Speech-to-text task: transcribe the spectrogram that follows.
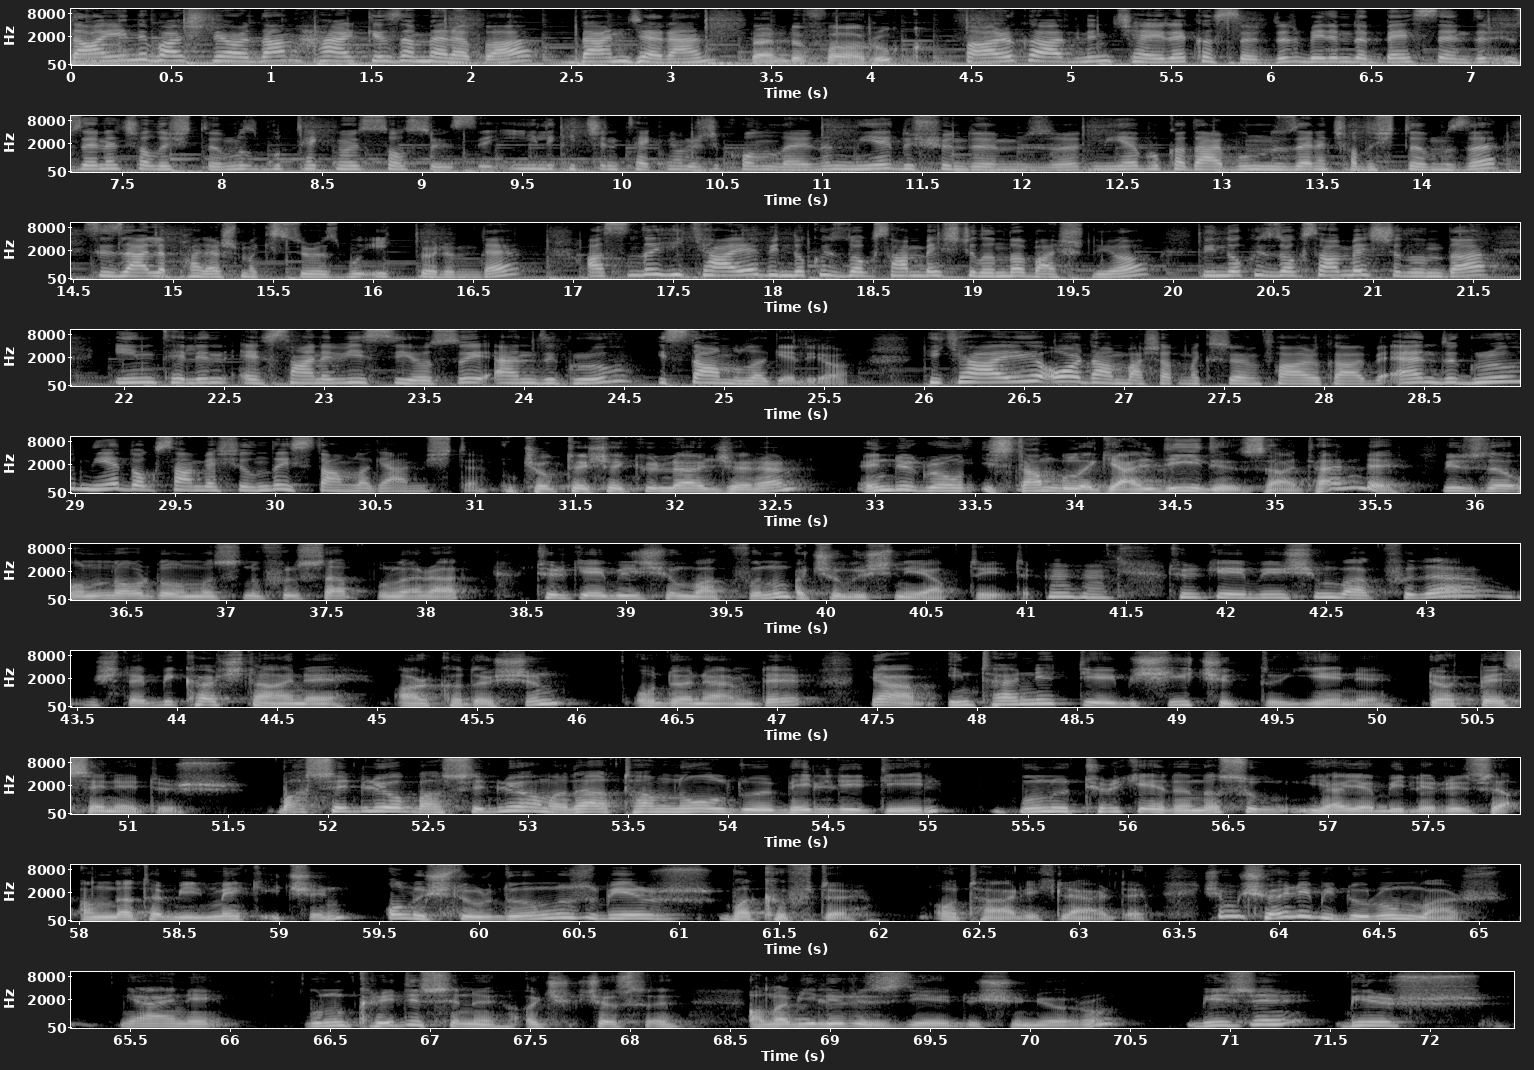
Daha yeni başlıyordan herkese merhaba. Ben Ceren. Ben de Faruk. Faruk abinin çeyrek asırdır, benim de 5 senedir üzerine çalıştığımız bu teknoloji sosyolojisi, iyilik için teknoloji konularını niye düşündüğümüzü, niye bu kadar bunun üzerine çalıştığımızı sizlerle paylaşmak istiyoruz bu ilk bölümde. Aslında hikaye 1995 yılında başlıyor. 1995 yılında Intel'in efsanevi CEO'su Andy Grove İstanbul'a geliyor. Hikayeyi oradan başlatmak istiyorum Faruk abi. Andy Grove niye 95 yılında İstanbul'a gelmişti? Çok teşekkürler Ceren. Grove İstanbul'a geldiydi zaten de biz de onun orada olmasını fırsat bularak Türkiye Bilişim Vakfı'nın açılışını yaptıydık. Hı hı. Türkiye Bilişim Vakfı da işte birkaç tane arkadaşın o dönemde ya internet diye bir şey çıktı yeni 4-5 senedir bahsediliyor bahsediliyor ama daha tam ne olduğu belli değil. Bunu Türkiye'de nasıl yayabiliriz anlatabilmek için oluşturduğumuz bir vakıftı o tarihlerde. Şimdi şöyle bir durum var. Yani bunun kredisini açıkçası alabiliriz diye düşünüyorum. Bizi bir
